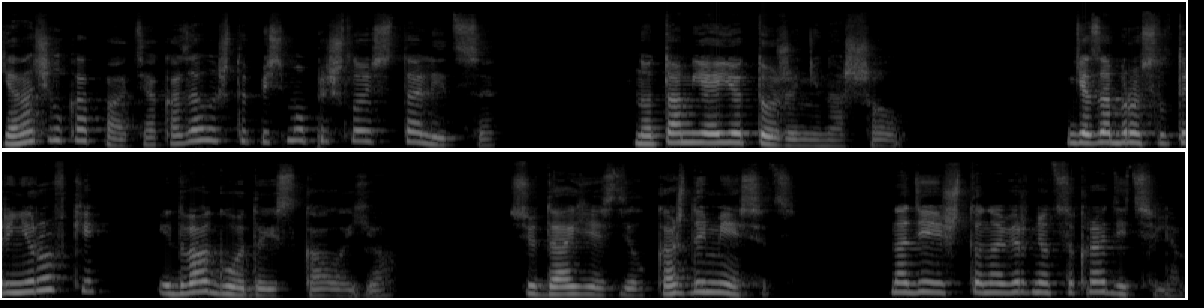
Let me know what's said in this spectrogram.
Я начал копать, и оказалось, что письмо пришло из столицы. Но там я ее тоже не нашел. Я забросил тренировки и два года искал ее. Сюда ездил каждый месяц, надеясь, что она вернется к родителям.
